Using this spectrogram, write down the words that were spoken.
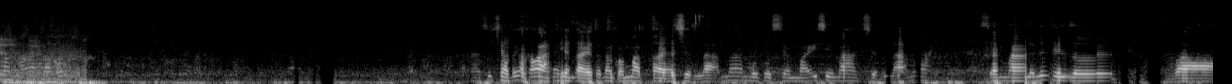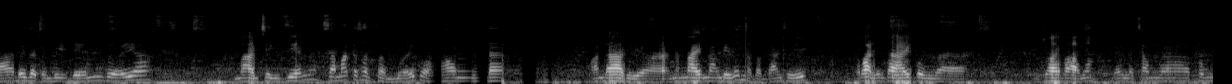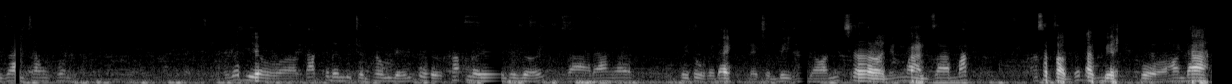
À, xin chào tất cả các bạn. Hiện tại tôi đang có mặt tại triển lãm à, mô tô xe máy SEMA, triển lãm à, xe máy lớn nhất thế giới. Và bây giờ chuẩn bị đến với màn trình diễn ra mắt các sản phẩm mới của Honda. Honda thì năm nay mang đến rất sản phẩm đáng chú ý. Các bạn chúng ta hãy cùng à, vào nhé. Đây là trong không gian trong khuôn rất nhiều à, các cái đơn vị truyền thông đến từ khắp nơi thế giới và đang à, quy tụ về đây để chuẩn bị đón chờ những màn ra mắt những sản phẩm rất đặc biệt của Honda.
